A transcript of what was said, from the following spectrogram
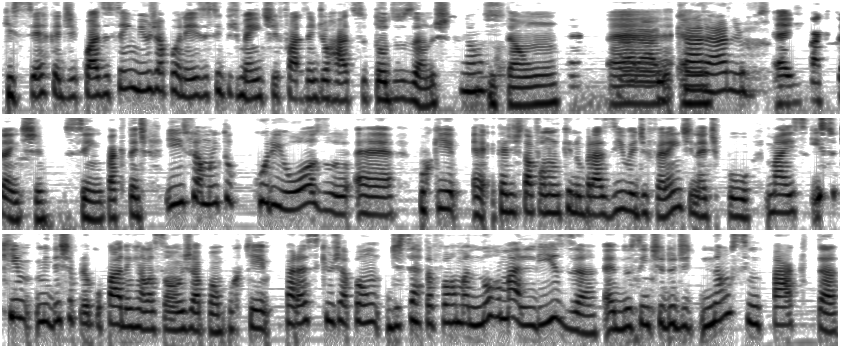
que cerca de quase 100 mil japoneses simplesmente fazem Johatsu todos os anos. Nossa. Então... É, Caralho. É, Caralho. É, é impactante. Sim, impactante. E isso é muito curioso, é, porque é, que a gente tá falando que no Brasil é diferente, né? Tipo, mas isso que me deixa preocupada em relação ao Japão, porque parece que o Japão, de certa forma, normaliza, é, no sentido de não se impacta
